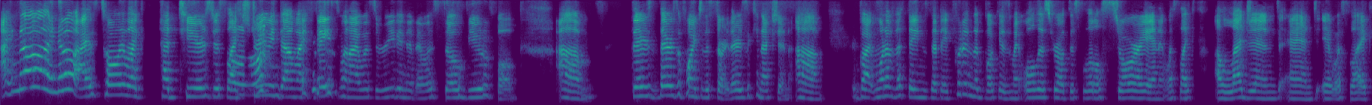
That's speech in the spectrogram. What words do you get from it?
I know, I know, I was totally like had tears just like Aww. streaming down my face when I was reading it. It was so beautiful. Um, there's there's a point to the story. There's a connection. Um, but one of the things that they put in the book is my oldest wrote this little story and it was like a legend and it was like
